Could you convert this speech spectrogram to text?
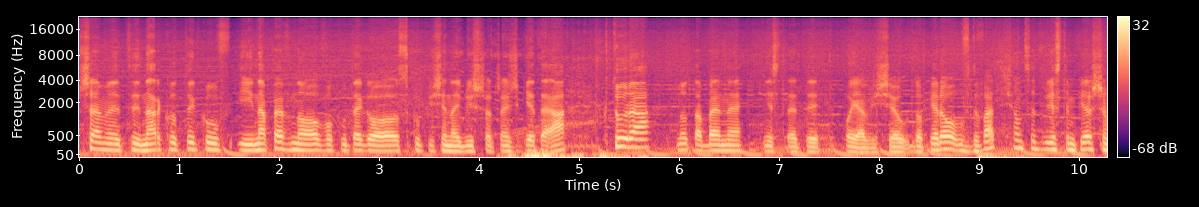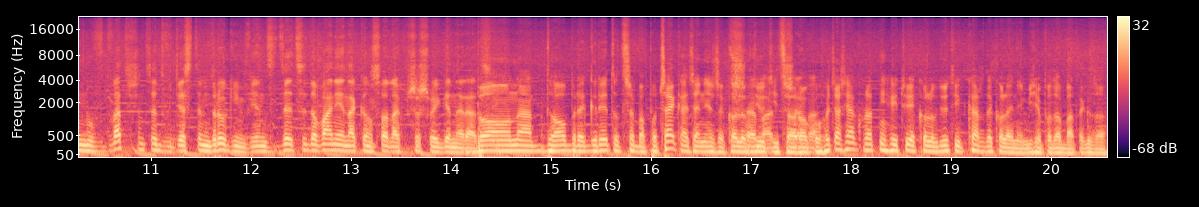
przemyt narkotyków i na pewno wokół tego skupi się najbliższa część GTA, która notabene niestety pojawi się dopiero w 2021 lub w 2022, więc zdecydowanie na konsolach przyszłej generacji. Bo na dobre gry to trzeba poczekać, a nie, że Call of Trzeba, Duty co trzeba. roku. Chociaż ja akurat nie hejtuję Call of Duty, każde kolejne mi się podoba, także...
